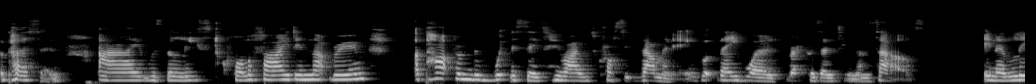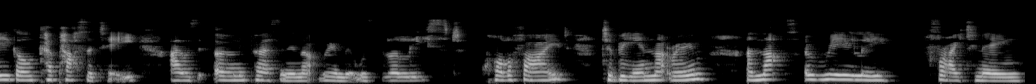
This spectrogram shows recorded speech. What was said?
a person, I was the least qualified in that room. Apart from the witnesses who I was cross examining, but they weren't representing themselves. In a legal capacity, I was the only person in that room that was the least qualified to be in that room. And that's a really frightening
